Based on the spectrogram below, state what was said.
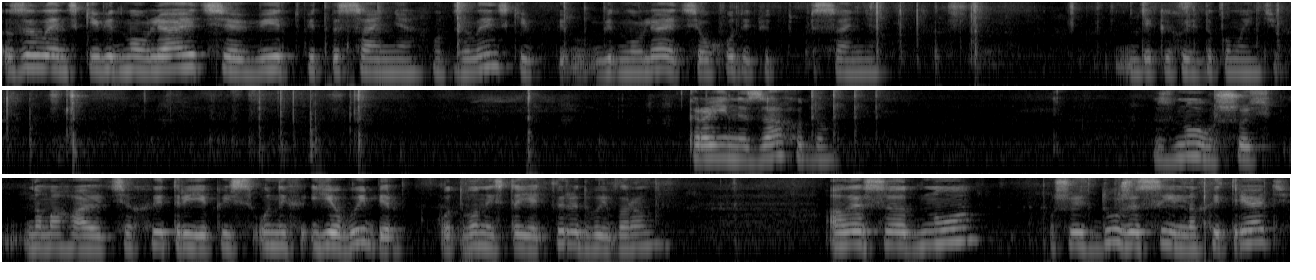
Зеленський відмовляється від підписання. От Зеленський відмовляється, уходить від підписання якихось документів. Країни Заходу знову щось намагаються хитрі якийсь. У них є вибір, от вони стоять перед вибором, але все одно щось дуже сильно хитрять,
